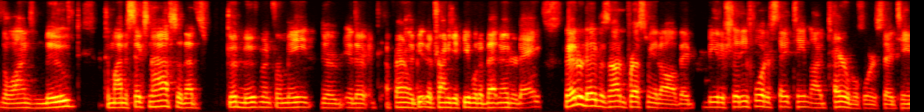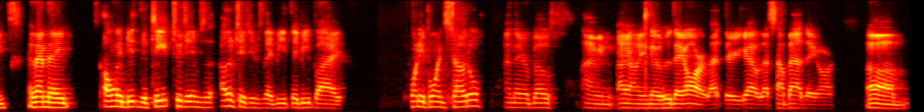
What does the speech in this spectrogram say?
the lines moved to minus six and a half. So that's good movement for me. They're they're apparently they're trying to get people to bet Notre Dame. Notre Dame has not impressed me at all. They beat a shitty Florida State team, a terrible Florida State team, and then they only beat the te- two teams, the other two teams they beat. They beat by twenty points total, and they're both. I mean, I don't even know who they are. That there you go. That's how bad they are. Um,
